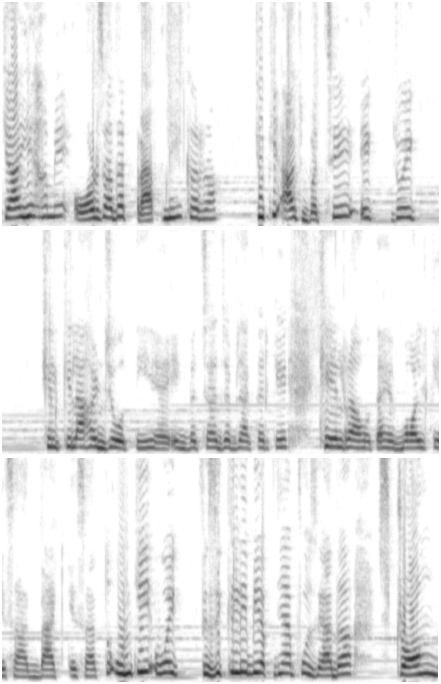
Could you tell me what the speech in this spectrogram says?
क्या ये हमें और ज़्यादा ट्रैप नहीं कर रहा? क्योंकि आज बच्चे एक, जो एक खिलखिलाहट जो होती है, एक बच्चा जब जाकर के खेल रहा होता है बॉल के साथ बैट के साथ तो उनकी वो एक फिजिकली भी अपने आप को ज़्यादा स्ट्रॉन्ग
